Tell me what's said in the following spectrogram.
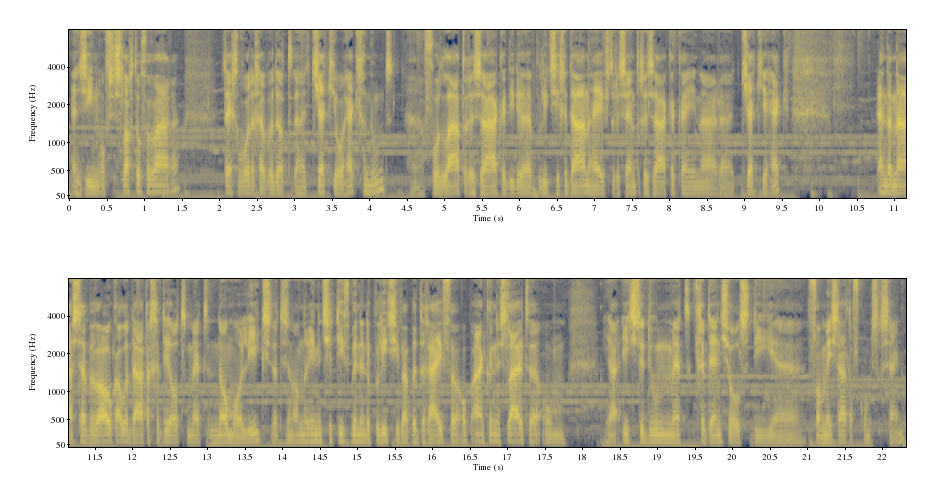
en zien of ze slachtoffer waren. Tegenwoordig hebben we dat Check Your Hack genoemd. Voor latere zaken die de politie gedaan heeft, recentere zaken, kan je naar Check Your Hack. En daarnaast hebben we ook alle data gedeeld met No More Leaks. Dat is een ander initiatief binnen de politie waar bedrijven op aan kunnen sluiten om ja, iets te doen met credentials die uh, van misdaad afkomstig zijn.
